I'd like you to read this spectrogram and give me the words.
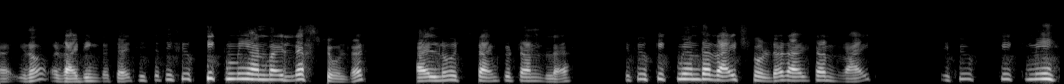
uh, you know, riding the chariot. He said, if you kick me on my left shoulder, I'll know it's time to turn left. If you kick me on the right shoulder, I'll turn right. If you kick me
